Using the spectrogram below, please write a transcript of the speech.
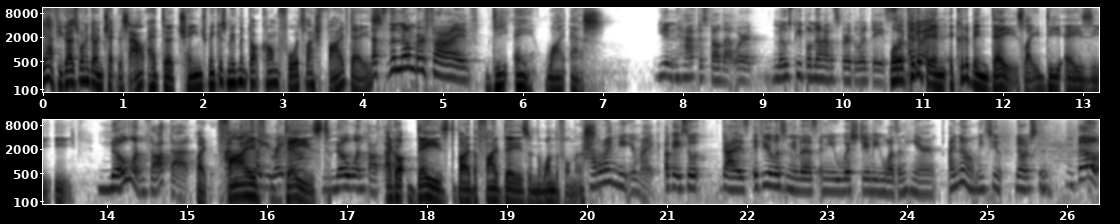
yeah, if you guys want to go and check this out, head to changemakersmovement.com forward slash five days. That's the number five. D A Y S. You didn't have to spell that word. Most people know how to spell the word days. Well, So it could have been it could have been days like D A Z E. No one thought that. Like I'm gonna five tell you right dazed. Now, no one thought that. I got dazed by the five days and the wonderfulness. How do I mute your mic? Okay, so guys, if you're listening to this and you wish Jamie wasn't here, I know, me too. No, I'm just kidding. No.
